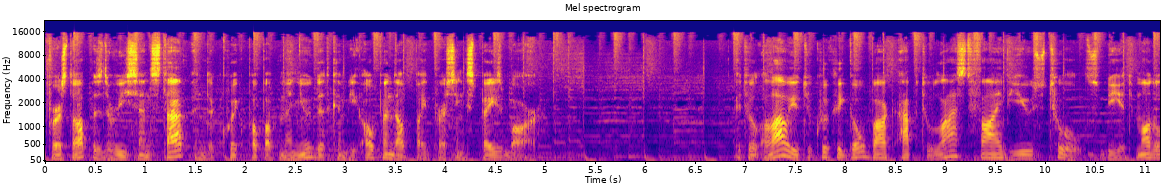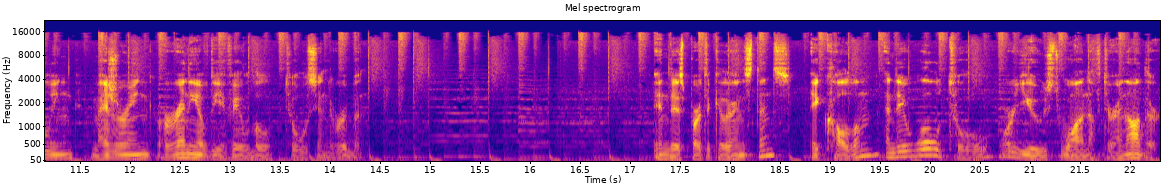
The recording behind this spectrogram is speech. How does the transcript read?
First up is the Recents tab and the quick pop-up menu that can be opened up by pressing spacebar. It will allow you to quickly go back up to last 5 used tools, be it modeling, measuring, or any of the available tools in the ribbon. In this particular instance, a column and a wall tool were used one after another.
